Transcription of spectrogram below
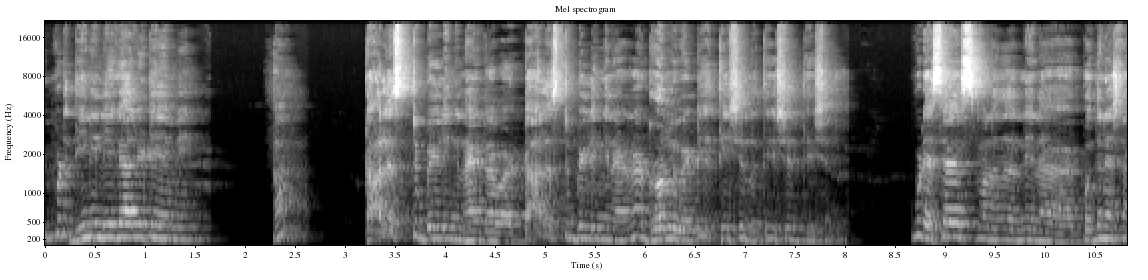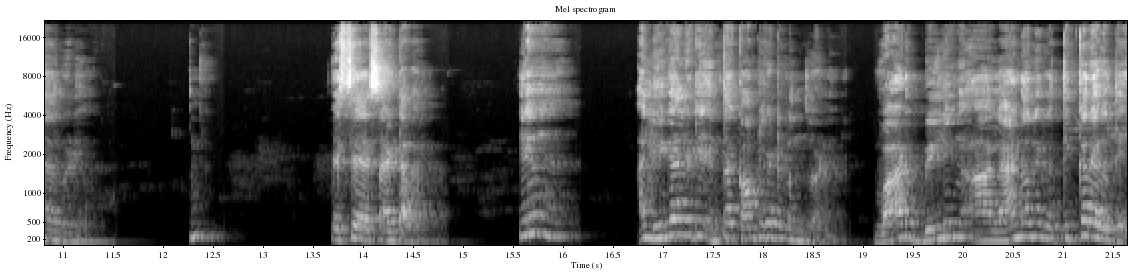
ఇప్పుడు దీని లీగాలిటీ ఏమి? Tallest building in Hyderabad tallest building in Hyderabad డ్రోన్లు పెట్టి తీసిండ్రు తీసిండ్రు తీసిండ్రు. ఇప్పుడు ఎస్ఏఎస్ మన నేను పొద్దున వేసిన వీడియో ఎస్ఏఎస్ ఐ టవర్ ఏ? ఆ లీగాలిటీ ఎంత కాంప్లికేటెడ్ ఉంది చూడండి. వాడు బిల్డింగ్ ఆ ల్యాండ్ ఓనర్ తిక్కరేగితే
